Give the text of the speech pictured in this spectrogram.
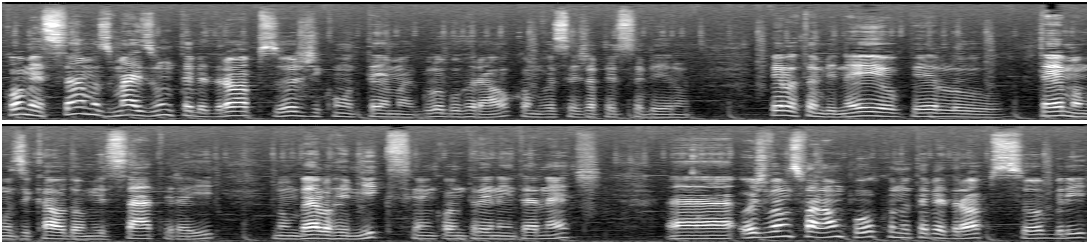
Começamos mais um TB Drops, hoje com o tema Globo Rural, como vocês já perceberam pela thumbnail, pelo tema musical do Almir Sater aí, num belo remix que eu encontrei na internet. Uh, hoje vamos falar um pouco no TB Drops sobre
